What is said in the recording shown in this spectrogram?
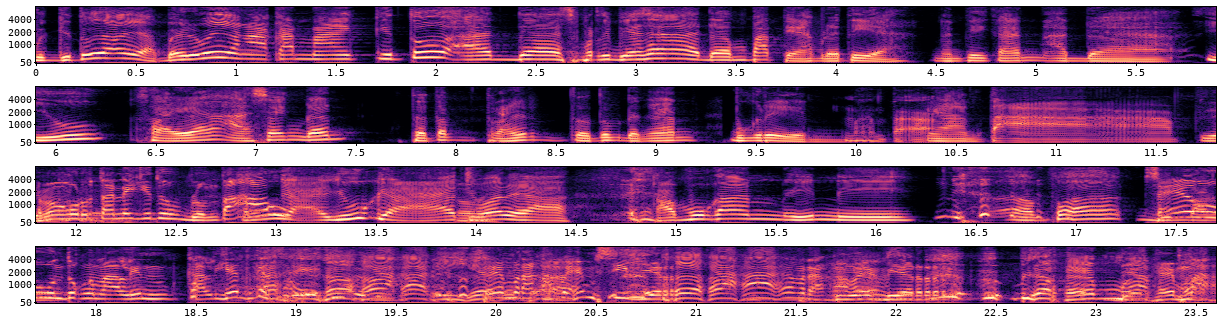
begitu ya ya. By the way yang akan naik itu ada seperti biasa ada empat ya berarti ya. Nanti kan ada you, saya, Aseng dan tetap terakhir tutup dengan Bung Rin. Mantap. Mantap. Emang urutannya gitu belum tahu. Enggak juga, cuman ya kamu kan ini apa? Saya bintang- untuk kenalin kalian kan saya gitu. Iya. saya merangkap MC biar merangkap biar MC. biar biar hemat. biar hemat.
